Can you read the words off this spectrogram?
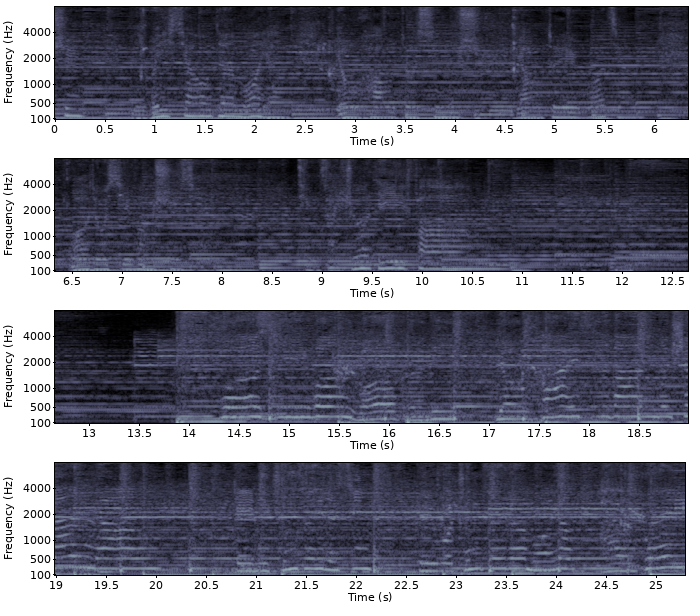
是你微笑的模样。有好多心事要对我讲，我多希望时间停。在这地方，我希望我和你有孩子般的善良，给你纯粹的心，给我纯粹的模样，好回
